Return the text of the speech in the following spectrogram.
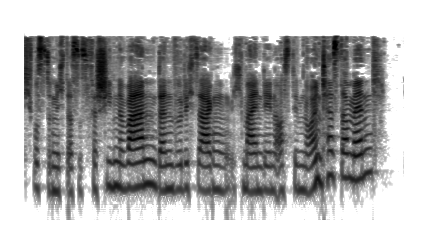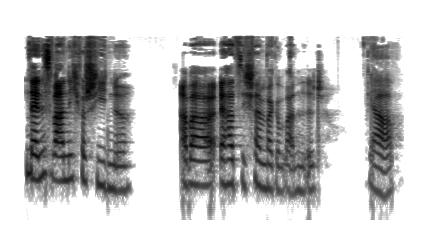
ich wusste nicht, dass es verschiedene waren. Dann würde ich sagen, ich meine den aus dem Neuen Testament. Nein, es waren nicht verschiedene. Aber er hat sich scheinbar gewandelt. Ja,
